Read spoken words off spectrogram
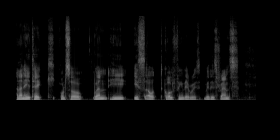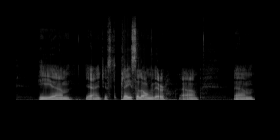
and then he take also when he is out golfing there with, with his friends, he um, yeah he just plays along there, um, um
